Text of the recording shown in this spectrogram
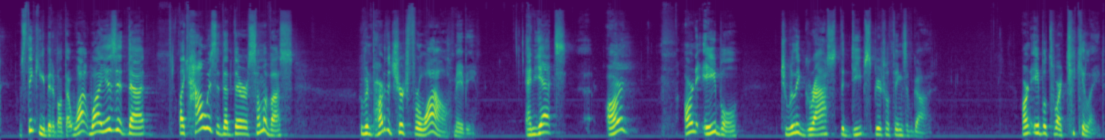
I was thinking a bit about that. Why, why is it that, like, how is it that there are some of us who've been part of the church for a while, maybe, and yet aren't, aren't able to really grasp the deep spiritual things of God? aren't able to articulate.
